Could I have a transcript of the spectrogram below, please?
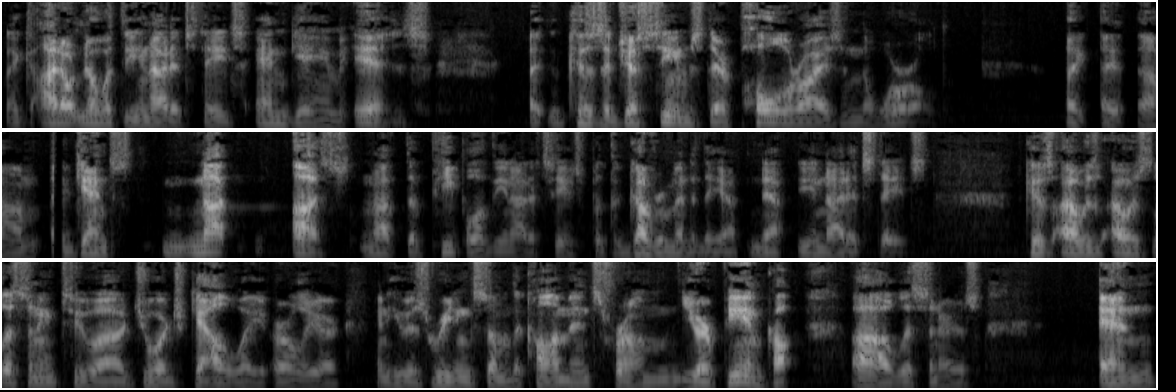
like I don't know what the United States end game is, because uh, it just seems they're polarizing the world um, against not us, not the people of the United States, but the government of the uh, United States. Because I was I was listening to uh, George Galloway earlier, and he was reading some of the comments from European co- uh, listeners, and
